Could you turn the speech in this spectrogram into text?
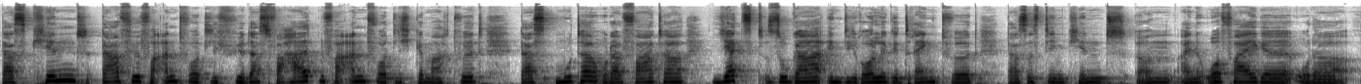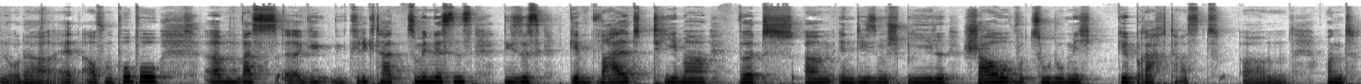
das Kind dafür verantwortlich, für das Verhalten verantwortlich gemacht wird, dass Mutter oder Vater jetzt sogar in die Rolle gedrängt wird, dass es dem Kind ähm, eine Ohrfeige oder, oder auf dem Popo ähm, was äh, gekriegt hat. Zumindest dieses Gewaltthema wird ähm, in diesem Spiel, schau, wozu du mich gebracht hast. Ähm, und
